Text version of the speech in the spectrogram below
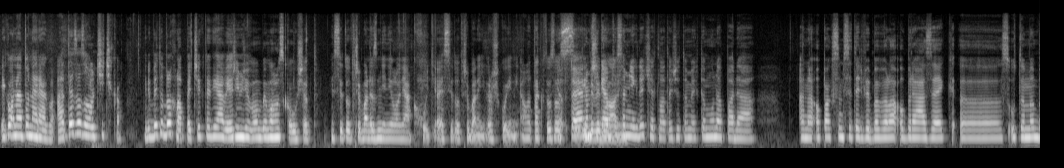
jako ona to nereagovala. Ale to je zase holčička. Kdyby to byl chlapeček, tak já věřím, že on by mohl zkoušet, jestli to třeba nezměnilo nějak chuť a jestli to třeba není trošku jiný. Ale tak to zase jo, To jenom říkám, to jsem někde četla, takže to mi k tomu napadá. A naopak jsem si teď vybavila obrázek uh, z UTMB,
